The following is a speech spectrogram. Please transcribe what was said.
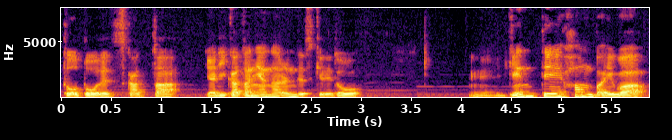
等々で使ったやり方にはなるんですけれど、えー、限定販売は、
